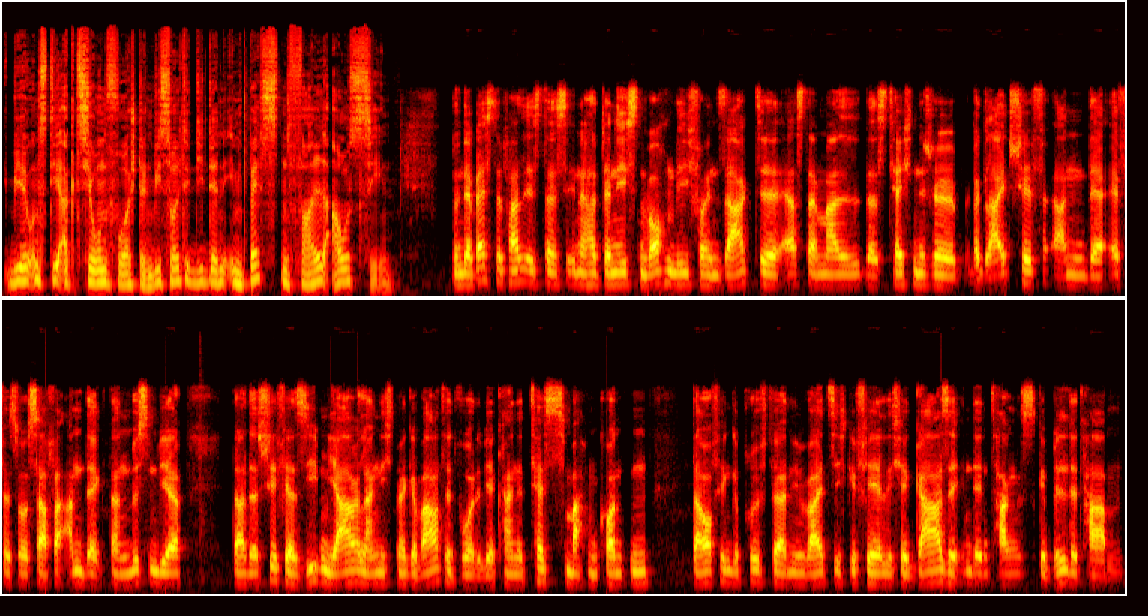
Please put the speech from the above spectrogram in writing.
wir uns die Aktion vorstellen, wie sollte die denn im besten Fall aussehen? Nun, der beste Fall ist, dass innerhalb der nächsten Wochen, wie ich vorhin sagte, erst einmal das technische Begleitschiff an der FSO Safa andeckt. Dann müssen wir, da das Schiff ja sieben Jahre lang nicht mehr gewartet wurde, wir keine Tests machen konnten, daraufhin geprüft werden, inwieweit sich gefährliche Gase in den Tanks gebildet haben.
